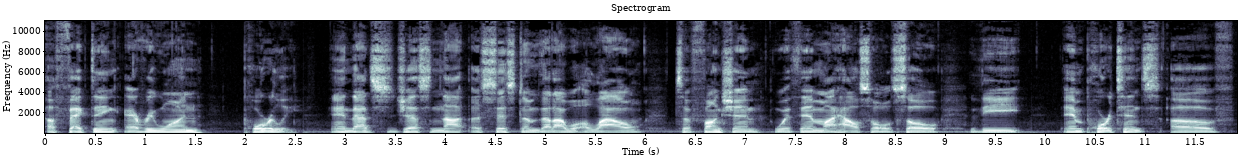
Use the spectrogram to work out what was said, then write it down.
affecting everyone poorly. And that's just not a system that I will allow to function within my household. So the importance of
